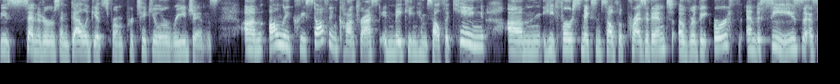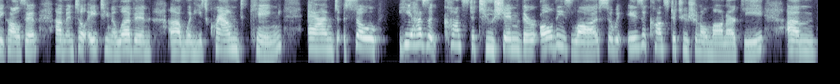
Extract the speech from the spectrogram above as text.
these senators and delegates from particular regions. Um, Henri Christophe, in contrast, in making himself a king, um, he first makes himself a president over the earth and the seas, as he calls it, um, until 1811 uh, when he's crowned king. And so he has a constitution. There are all these laws, so it is a constitutional monarchy. Um,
